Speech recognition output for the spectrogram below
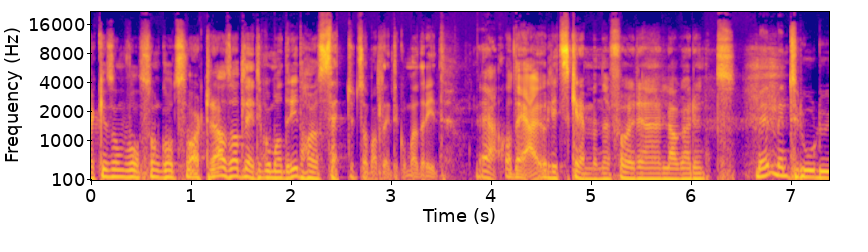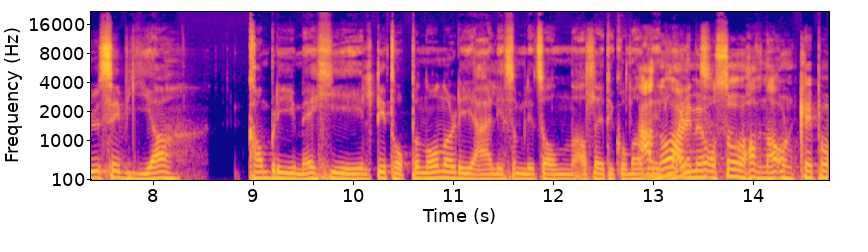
jeg ikke sånn voldsomt godt svar til. Altså, Atletico Madrid har jo sett ut som Atletico Madrid. Ja. Og det er jo litt skremmende for laga rundt. Men, men tror du Sevilla kan bli med helt i toppen nå, når de er liksom litt sånn Atletico Ja, nå har de jo også havna ordentlig på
